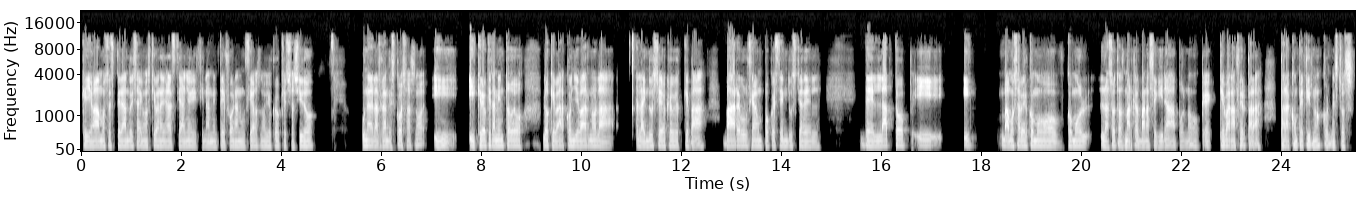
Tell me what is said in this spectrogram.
que llevábamos esperando y sabíamos que iban a llegar este año y finalmente fueron anunciados, ¿no? Yo creo que eso ha sido una de las grandes cosas, ¿no? Y, y creo que también todo lo que va a conllevar, ¿no? La, la industria, yo creo que va va a revolucionar un poco esta industria del, del laptop y, y, vamos a ver cómo, cómo, las otras marcas van a seguir a Apple, ¿no? ¿Qué, qué van a hacer para, para competir, ¿no? Con estos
